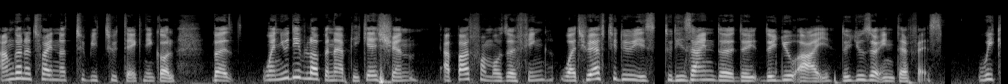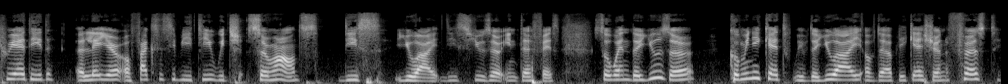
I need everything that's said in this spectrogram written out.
I'm going to try not to be too technical, but when you develop an application, apart from other things, what you have to do is to design the, the, the UI, the user interface we created a layer of accessibility which surrounds this UI, this user interface. So when the user communicates with the UI of the application, first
